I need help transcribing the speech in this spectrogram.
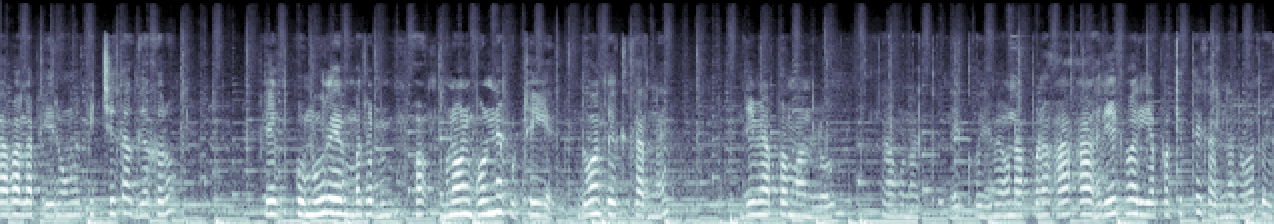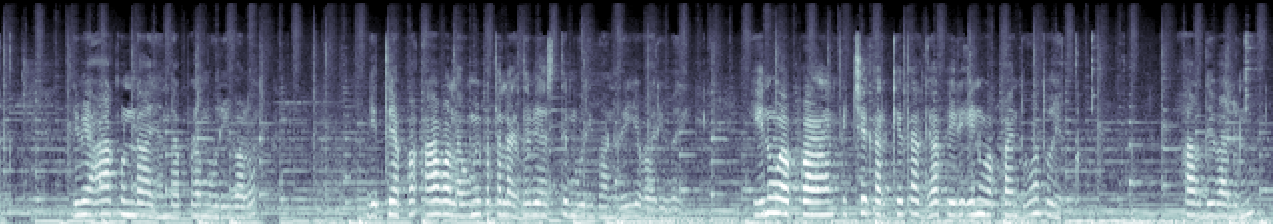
ਆਹ ਵਾਲਾ ਫੇਰ ਉਵੇਂ ਪਿੱਛੇ ਧਾਗਾ ਕਰੋ। ਫਿਰ ਮੂਰੇ ਮਤਲਬ ਬਣਾਉਣੇ, ਬੁਣਨੇ ਪੁੱਠੇ ਹੀ ਹੈ ਦੋਵਾਂ ਤੋਂ ਇੱਕ ਕਰਨਾ ਹੈ। ਜਿਵੇਂ ਆਪਾਂ ਮੰਨ ਲਓ ਆ ਹੁਣ ਦੇਖੋ, ਜਿਵੇਂ ਹੁਣ ਆਪਣਾ ਆ ਆ ਹਰੇਕ ਵਾਰੀ ਆਪਾਂ ਕਿੱਥੇ ਕਰਨਾ ਦੋਵਾਂ ਤੋਂ ਇੱਕ? ਜਿਵੇਂ ਆਹ ਕੁੰਡਾ ਆ ਜਾਂਦਾ ਆਪਣਾ ਮੂਰੀ ਵਾਲਾ। ਜਿੱਥੇ ਆਪਾਂ ਆਹ ਵਾਲਾ ਉਵੇਂ ਪਤਾ ਲੱਗਦਾ ਵੀ ਇਸ ਤੇ ਮੂਰੀ ਬਣ ਰਹੀ ਹੈ ਵਾਰੀ ਵਾਰੀ। ਇਹਨੂੰ ਆਪਾਂ ਪਿੱਛੇ ਕਰਕੇ ਧਾਗਾ, ਫਿਰ ਇਹਨੂੰ ਆਪਾਂ ਦੋਵਾਂ ਤੋਂ ਇੱਕ। ਆਪਦੇ ਵੱਲ ਨੂੰ।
